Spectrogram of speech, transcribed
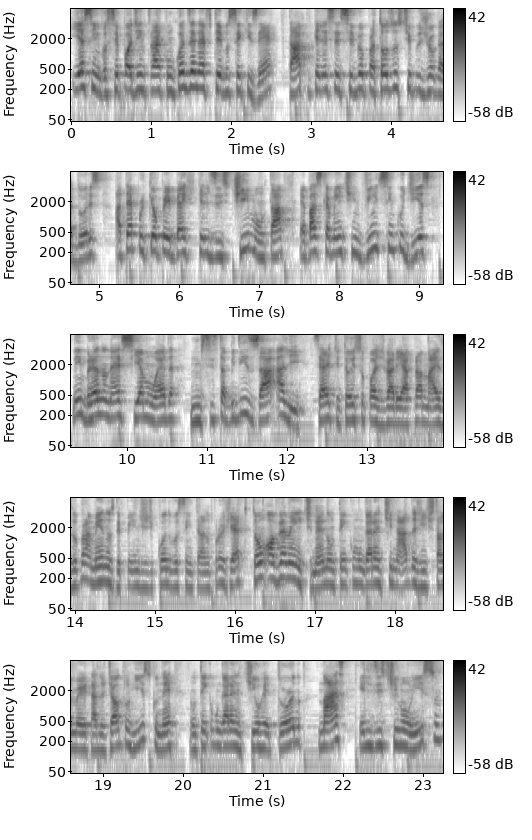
E assim, você pode entrar com quantos NFT você quiser, tá? Porque ele é acessível para todos os tipos de jogadores, até porque o payback que eles estimam, tá? É basicamente em 25 dias, lembrando, né, se a moeda se estabilizar ali, certo? Então isso pode variar para mais ou para menos, depende de quando você entrar no projeto. Então, obviamente, né, não tem como garantir nada, a gente está no mercado de alto risco, né? Não tem como garantir o retorno, mas eles estimam isso.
